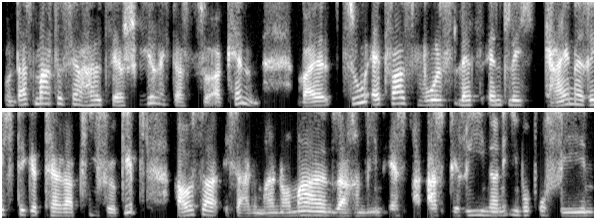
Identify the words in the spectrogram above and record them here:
Und das macht es ja halt sehr schwierig, das zu erkennen, weil zu etwas, wo es letztendlich keine richtige Therapie für gibt, außer, ich sage mal, normalen Sachen wie ein Aspirin, ein Ibuprofen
